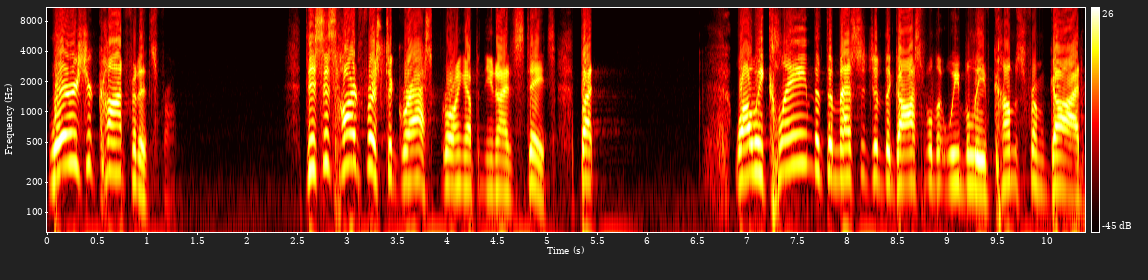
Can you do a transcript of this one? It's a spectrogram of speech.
Where is your confidence from? This is hard for us to grasp growing up in the United States, but while we claim that the message of the gospel that we believe comes from God,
